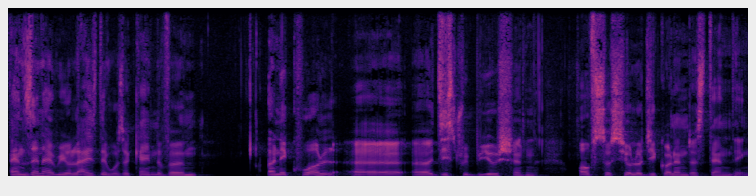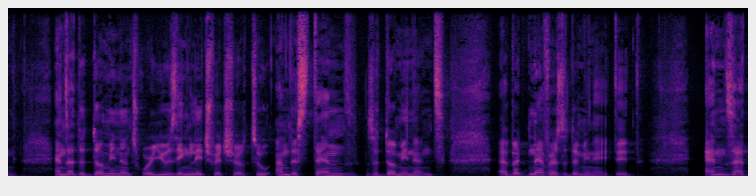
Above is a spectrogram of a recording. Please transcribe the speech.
And then I realized there was a kind of um, unequal uh, uh, distribution of sociological understanding, and that the dominant were using literature to understand the dominant, uh, but never the dominated, and that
